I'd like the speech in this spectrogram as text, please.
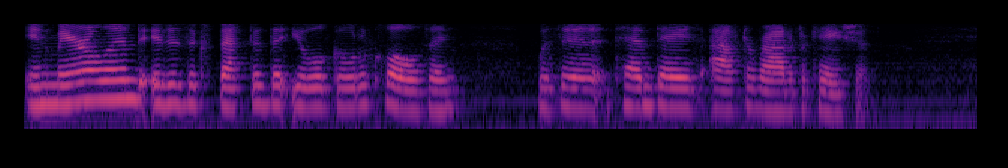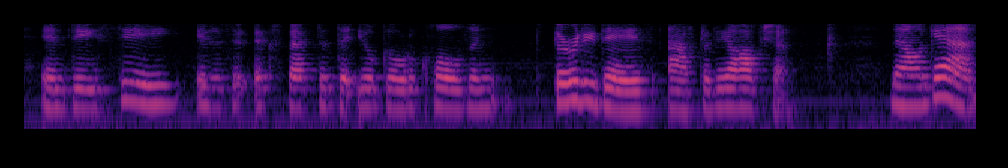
In Maryland, it is expected that you will go to closing within 10 days after ratification. In DC, it is expected that you'll go to closing 30 days after the auction. Now, again,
